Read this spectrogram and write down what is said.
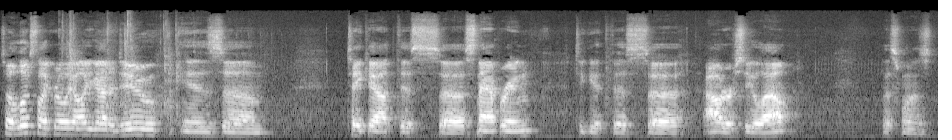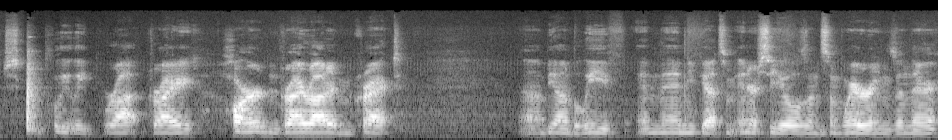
So it looks like really all you got to do is um, take out this uh, snap ring to get this uh, outer seal out. This one is just completely rot, dry, hard and dry rotted and cracked uh, beyond belief. And then you've got some inner seals and some wear rings in there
